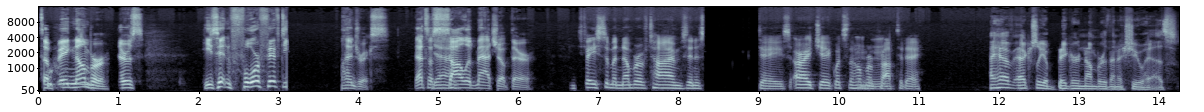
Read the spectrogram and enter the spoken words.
It's a big number. There's he's hitting 450 Hendricks. That's a yeah. solid matchup there. He's faced him a number of times in his days. All right, Jake, what's the home mm-hmm. run prop today? I have actually a bigger number than a shoe has.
